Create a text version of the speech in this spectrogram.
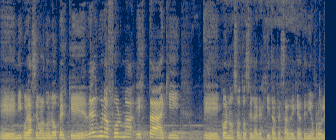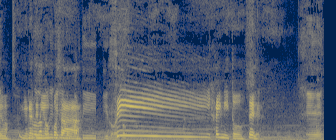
eh, Nicolás Eduardo López, que de alguna forma está aquí eh, con nosotros en la cajita, a pesar de que ha tenido problemas y que ha tenido cosas. Sí, Jaimito, tele. Eh,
